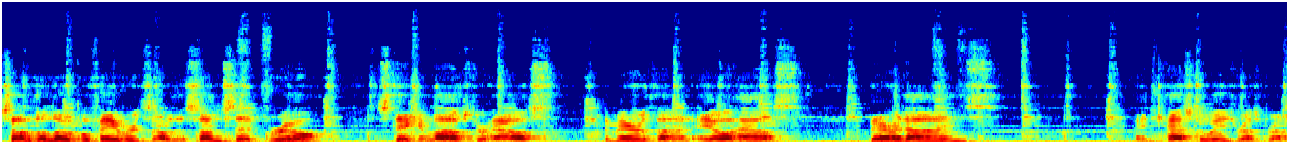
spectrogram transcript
Some of the local favorites are the Sunset Grill, Steak and Lobster House, the Marathon Ale House, Burdines, and Castaways Restaurant.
